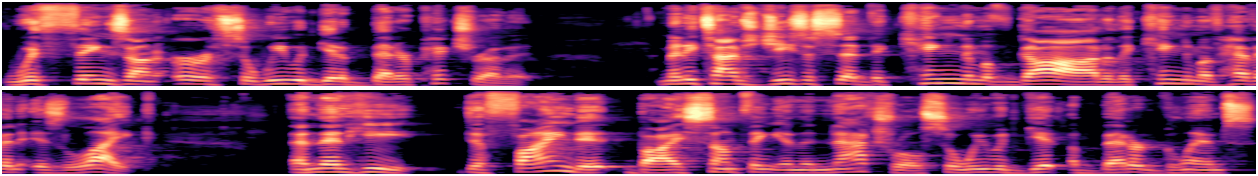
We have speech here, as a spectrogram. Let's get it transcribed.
with things on earth so we would get a better picture of it. Many times Jesus said, The kingdom of God or the kingdom of heaven is like. And then He defined it by something in the natural so we would get a better glimpse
